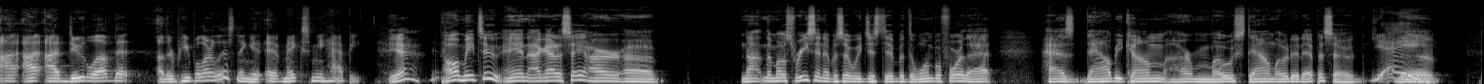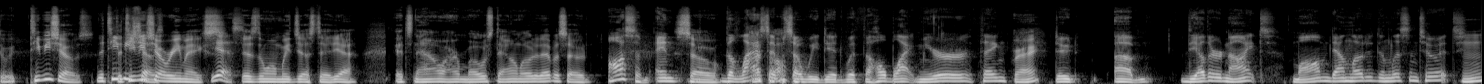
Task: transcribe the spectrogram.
I, I, I do love that other people are listening. It, it makes me happy. Yeah. Oh, me too. And I gotta say, our uh, not the most recent episode we just did, but the one before that has now become our most downloaded episode. Yay. The, the TV shows. The TV shows. show remakes. Yes. Is the one we just did. Yeah. It's now our most downloaded episode. Awesome. And So, the last episode awesome. we did with the whole Black Mirror thing, Right. dude? Um, the other night, mom downloaded and listened to it, Hmm?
